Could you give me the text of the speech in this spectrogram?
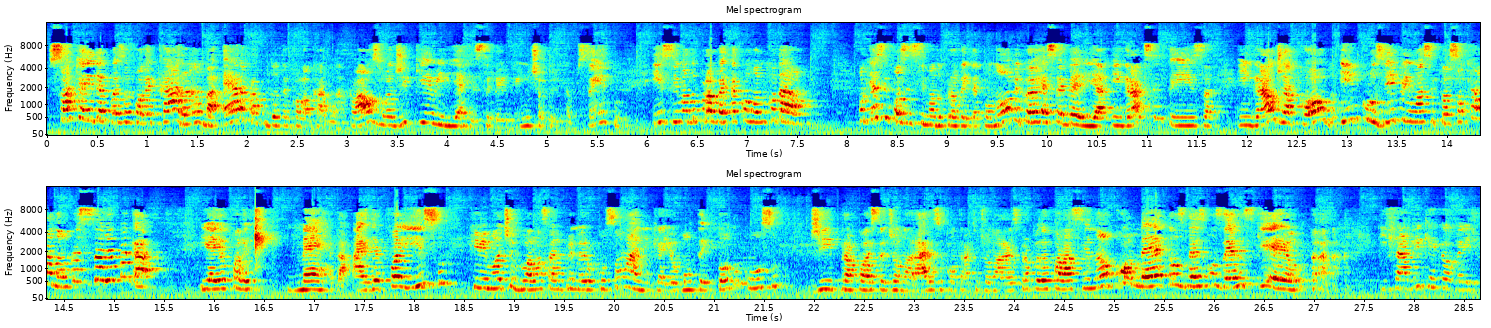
Só que aí depois eu falei, caramba, era para poder ter colocado uma cláusula de que eu iria receber 20 ou 30% em cima do proveito econômico dela. Porque se fosse em cima do proveito econômico, eu receberia em grau de sentença, em grau de acordo, inclusive em uma situação que ela não precisaria pagar. E aí eu falei, merda. Aí foi isso que me motivou a lançar o primeiro curso online, que aí eu montei todo o curso de proposta de honorários e contrato de honorários para poder falar assim, não cometa os mesmos erros que eu. e sabe o que, que eu vejo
